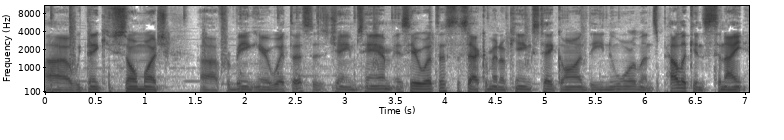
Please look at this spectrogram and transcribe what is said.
Uh, we thank you so much uh, for being here with us as James Ham is here with us. The Sacramento Kings take on the New Orleans Pelicans tonight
